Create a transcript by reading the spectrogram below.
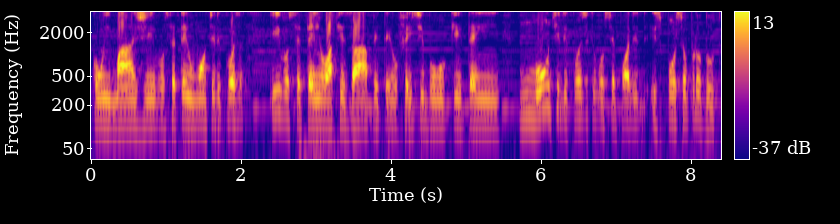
com imagem, você tem um monte de coisa e você tem o WhatsApp, tem o Facebook, tem um monte de coisa que você pode expor seu produto.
